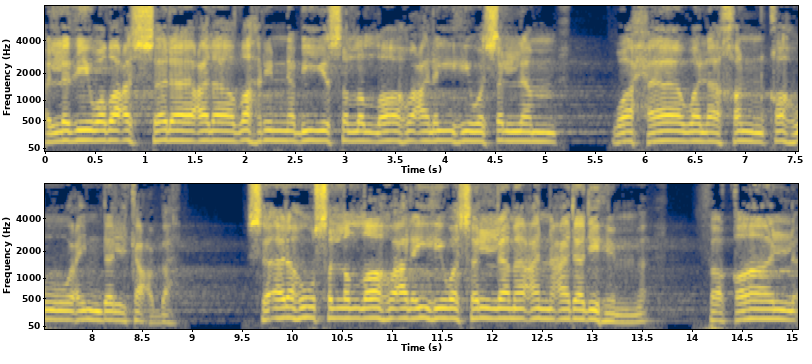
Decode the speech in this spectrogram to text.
الذي وضع السلا على ظهر النبي صلى الله عليه وسلم وحاول خنقه عند الكعبة. سأله صلى الله عليه وسلم عن عددهم فقال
